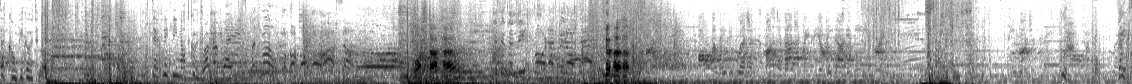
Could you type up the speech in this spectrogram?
That can't be good. Definitely not good. Rock up, ladies. Let's move. awesome. What the hell? This is the least bored I've been all day. All the Basic Legends must evacuate the arena immediately. Emergency. Thanks.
